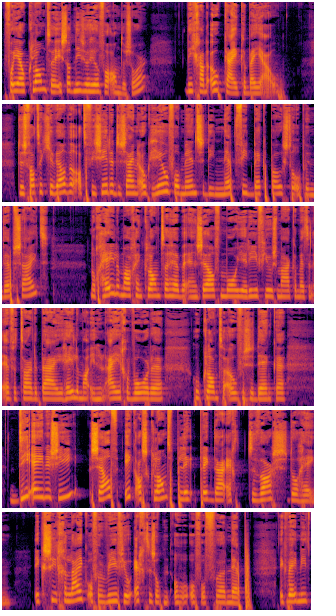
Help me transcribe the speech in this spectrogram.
Voor jouw klanten is dat niet zo heel veel anders hoor. Die gaan ook kijken bij jou. Dus wat ik je wel wil adviseren, er zijn ook heel veel mensen die nepfeedback posten op hun website. Nog helemaal geen klanten hebben en zelf mooie reviews maken met een avatar erbij. Helemaal in hun eigen woorden, hoe klanten over ze denken. Die energie, zelf, ik als klant prik daar echt dwars doorheen. Ik zie gelijk of een review echt is of, of, of uh, nep. Ik weet niet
